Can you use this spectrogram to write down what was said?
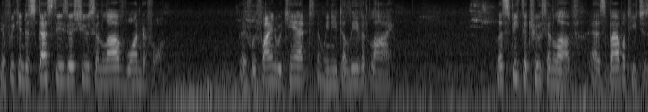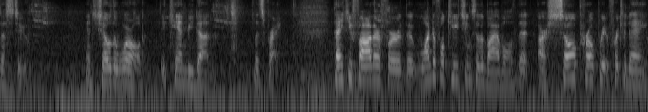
If we can discuss these issues in love, wonderful. But if we find we can't, then we need to leave it lie. Let's speak the truth in love, as the Bible teaches us to, and show the world it can be done. Let's pray. Thank you, Father, for the wonderful teachings of the Bible that are so appropriate for today.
